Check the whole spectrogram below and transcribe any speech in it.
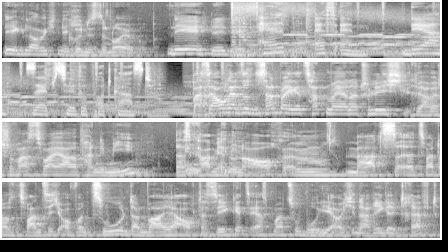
Nee, glaube ich nicht. Du gründest eine neue Gruppe. Nee, nee, nee. Help FM, der Selbsthilfe-Podcast. Was ja auch ganz interessant war, jetzt hatten wir ja natürlich, wir haben ja schon fast zwei Jahre Pandemie. Das kam ja nun auch im März 2020 äh, auf uns zu und dann war ja auch das Seekitz erstmal zu, wo ihr euch in der Regel trefft.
